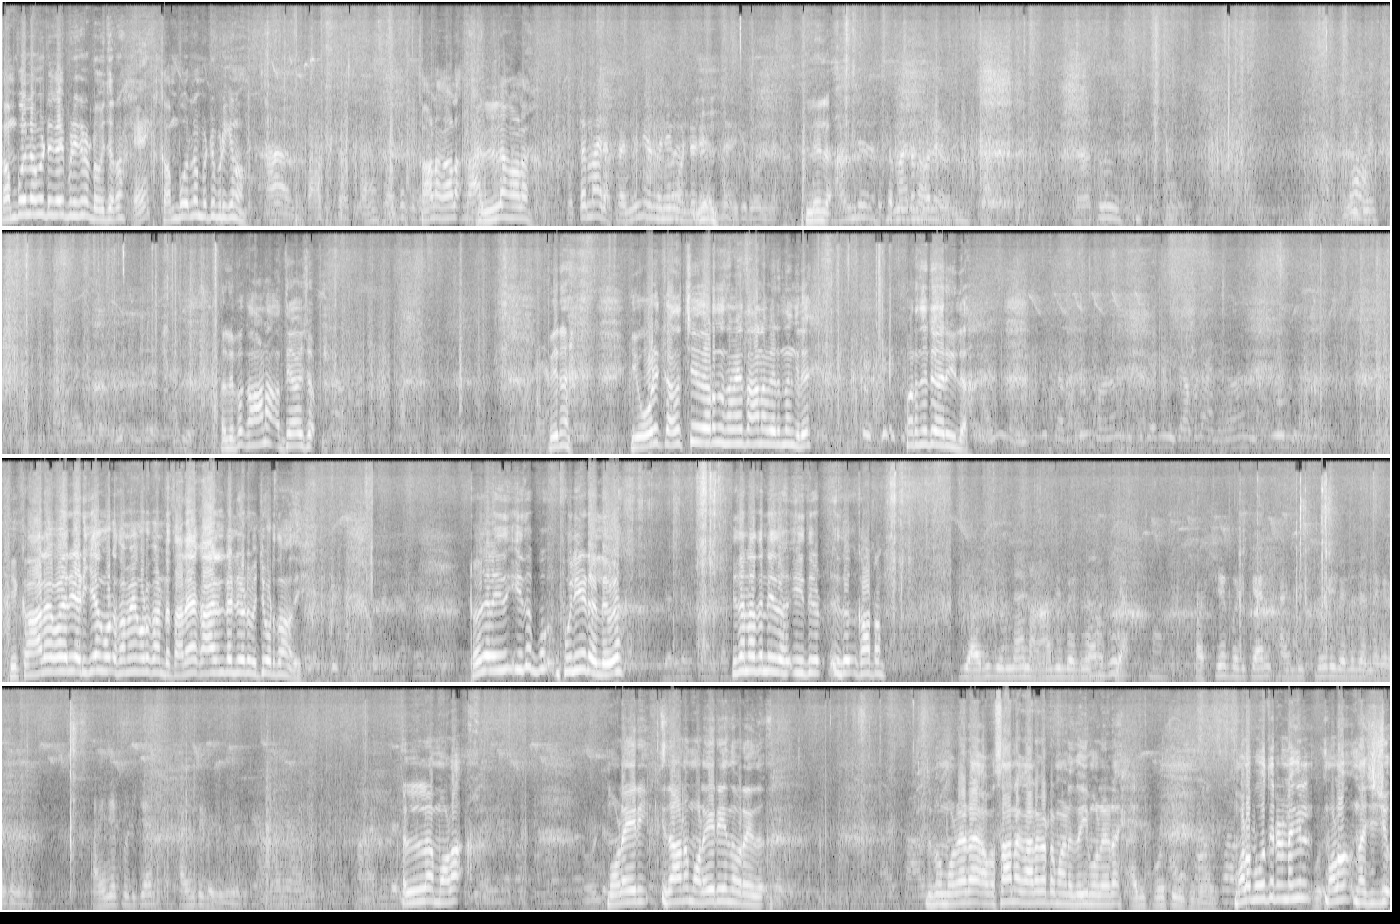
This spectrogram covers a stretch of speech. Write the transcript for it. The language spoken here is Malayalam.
കമ്പെല്ലാം വെട്ടി കൈ പിടിക്കണോ ചേട്ടാ? കമ്പൂല്ലാം വെട്ടി പിടിക്കണോ? കാള കാള. എല്ലാം കാള. കുട്ടന്മാരാ ഫ്രണ്ടിനെ ഒന്നിനെയും കൊണ്ടുവരുന്ന എനിക്ക് തോന്നുന്നു ഇല്ല ഇല്ല. കുട്ടന്മാരെ പോലെ കാണാം അത്യാവശ്യം. പിന്നെ ഈ ഓടി കതച്ച് കയറുന്ന സമയത്താണ് വരുന്നെങ്കിൽ പറഞ്ഞിട്ട് കാര്യമില്ല. ഈ കാലവാരി അടിക്കാൻ കൂടെ സമയം കൊടുക്കാണ്ട് തലയെ കാലിന്റെ അല്ലിയോട് വെച്ച് കൊടുത്താൽ മതി. ഇത് ഇത് പുലിയുടെ അല്ലേ ഇത്? ഇതിനകത്തിന്റെ ഇത്? ഇത് ഇത് കാട്ടം. ഈ അരി തിന്നാൻ ആദ്യം വരുന്ന പക്ഷിയാ പക്ഷിയെ പിടിക്കാൻ അതിന്റെ ഇച്ചിരി വലുത് എന്തെങ്കിലും കിടക്കുന്നത് അതിനെ പിടിക്കാൻ അതിന്റെ വലുത് വരും. എല്ലാം മുള. മുളയരി ഇതാണ് മുളയരി എന്ന് പറയുന്നത്. ഇതിപ്പോൾ മുളയുടെ അവസാന കാലഘട്ടമാണ് ഇത് ഈ മുളയുടെ. മുള പൂത്തിട്ടുണ്ടെങ്കിൽ മുള നശിച്ചു.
